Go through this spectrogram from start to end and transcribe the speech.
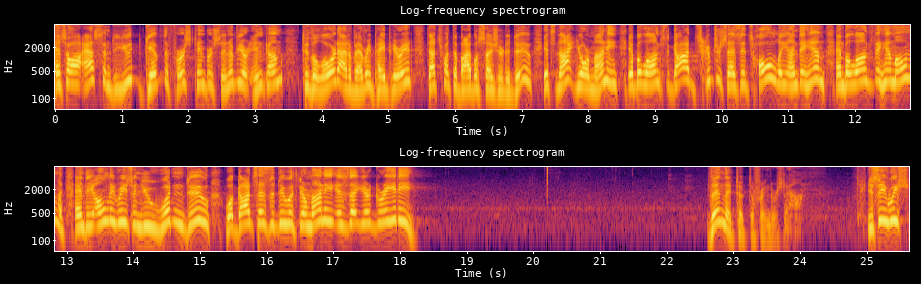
And so I'll ask them, do you give the first 10% of your income to the Lord out of every pay period? That's what the Bible says you're to do. It's not your money, it belongs to God. Scripture says it's holy unto Him and belongs to Him only. And the only reason you wouldn't do what God says to do with your money is that you're greedy. Then they took the fingers down. You see, we sh-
